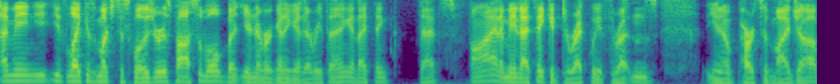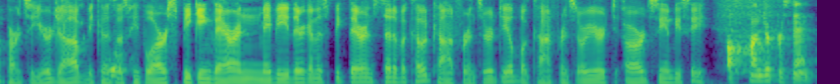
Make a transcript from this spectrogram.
I mean, you'd like as much disclosure as possible, but you're never going to get everything. And I think that's fine. I mean, I think it directly threatens, you know, parts of my job, parts of your job, because those people are speaking there, and maybe they're going to speak there instead of a code conference or a dealbook conference or your or CNBC. A hundred percent.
